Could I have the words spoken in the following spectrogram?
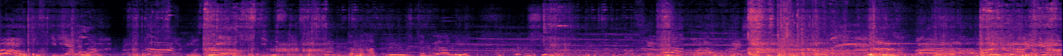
oh! Qu'est-ce qu'il y a là-bas Il ne donnera plus où je devais aller. Chez moi. Ah!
